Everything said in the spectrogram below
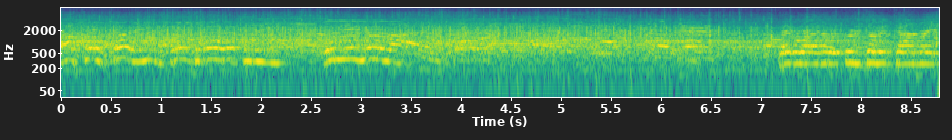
Also, Curry brings the ball up to the 38-yard line. Table line number 37, John Ramsey.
